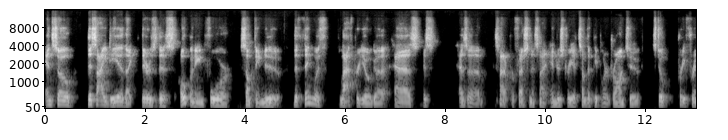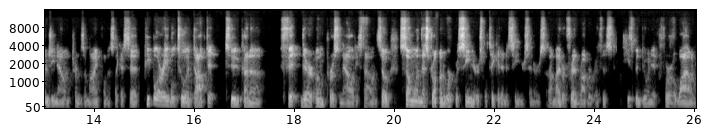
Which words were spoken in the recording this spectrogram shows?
And so this idea like there's this opening for something new. The thing with laughter yoga as is as a it's not a profession, it's not an industry, it's something people are drawn to. Still pretty fringy now in terms of mindfulness. Like I said, people are able to adopt it to kind of fit their own personality style. And so someone that's drawn to work with seniors will take it into senior centers. Um, I have a friend, Robert Rithis. He's been doing it for a while, and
